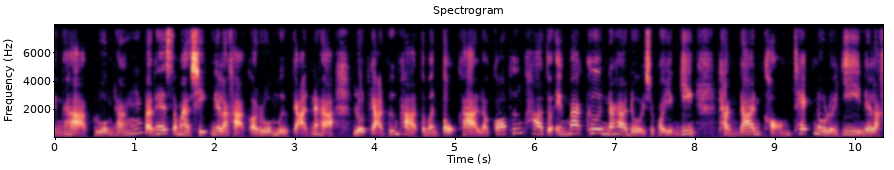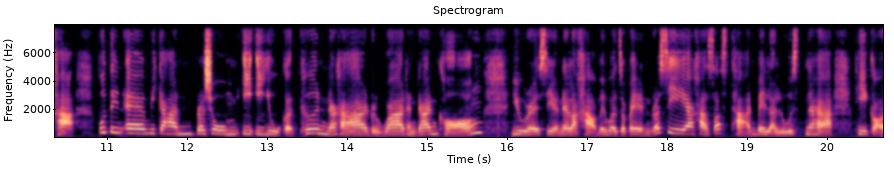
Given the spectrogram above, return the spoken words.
งค่ะ รวมทั้งประเทศสมาชิกเนี่ยแหละค่ะ ก็ร่วมมือกันนะคะ ลดการพึ่งพาตะวันตกค่ะ แล้วก็พึ่งพาตัวเองมากขึ้นนะคะ โดยเฉพาะอย่างยิ่งทางด้านของเทคโนโลยีเนี่ยแหละค่ะ ปูตินเองมีการประชุม EEU เกิดขึ้นนะคะ หรือว่าทางด้านของยูเรเซียเนี่ยแหละค่ะ ไม่ว่าจะเป็นรัสเซียคาซัคสถานเบลารุสนะคะที่ก่อ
